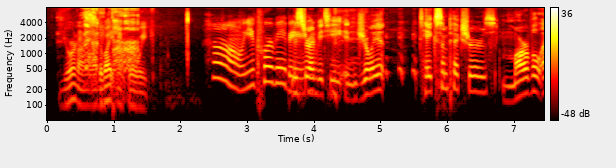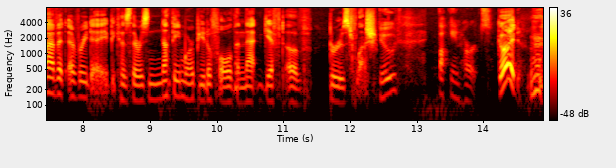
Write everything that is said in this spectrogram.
you're not allowed to bite me for a week Oh, you poor baby. Mr. NVT, enjoy it. Take some pictures. Marvel at it every day because there is nothing more beautiful than that gift of bruised flesh. dude fucking hurts Good.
